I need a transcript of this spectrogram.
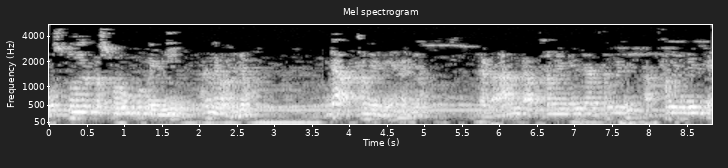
వస్తువు యొక్క స్వరూపం ఏమి అని మేము అడిగాము అంటే అర్థం ఏంటి అని అడిగాను ఘటానికి అర్థం ఏంటంటే అర్థం ఏంటి అర్థం ఏమిటంటే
